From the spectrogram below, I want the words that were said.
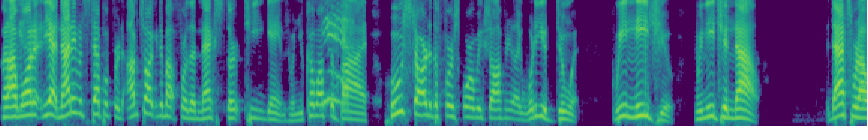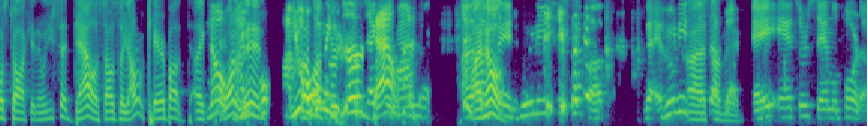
But I want it. Yeah, not even step up for. I'm talking about for the next 13 games. When you come off the Yeah. bye, who started the first four weeks off, and you're like, "What are you doing? We need you. We need you now." That's what I was talking. And when you said Dallas, I was like, I don't care about like. I No, want to I- win. I'm You only heard context Dallas. I'm, I know. saying who needs to step up? The- Who needs All right, to that's step up? A answer Sam Laporta.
